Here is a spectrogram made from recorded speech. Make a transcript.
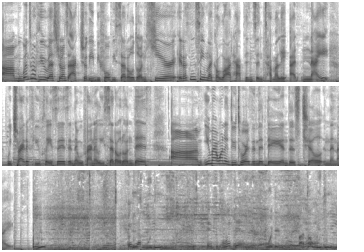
Um, we went to a few restaurants actually before we settled on here. It doesn't seem like a lot happens in Tamale at night. We tried a few places and then we finally settled on this. Um, you might want to do tours in the day and just chill in the night. It's wooden. It's wooden. Wooden. I thought wooden.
